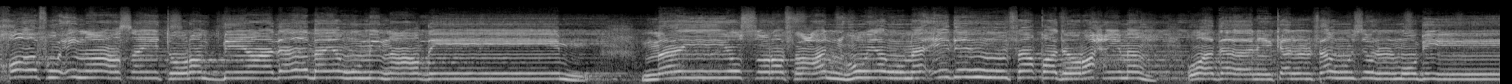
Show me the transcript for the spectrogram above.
أخاف إن عصيت ربي عذاب يوم عظيم. من يصرف عنه يومئذ فقد رحمه وذلك الفوز المبين.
